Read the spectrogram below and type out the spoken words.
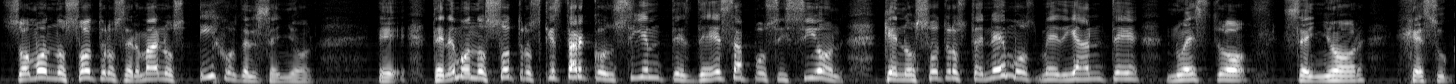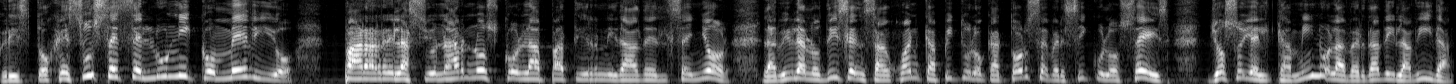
Somos nosotros, hermanos, hijos del Señor. Eh, tenemos nosotros que estar conscientes de esa posición que nosotros tenemos mediante nuestro Señor Jesucristo. Jesús es el único medio para relacionarnos con la paternidad del Señor. La Biblia nos dice en San Juan capítulo 14 versículo 6, yo soy el camino, la verdad y la vida.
